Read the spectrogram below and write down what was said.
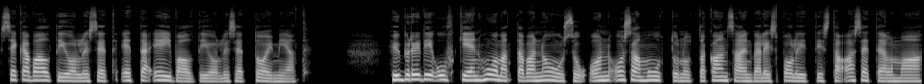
sekä valtiolliset että ei-valtiolliset toimijat. Hybridiuhkien huomattava nousu on osa muuttunutta kansainvälispoliittista asetelmaa,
